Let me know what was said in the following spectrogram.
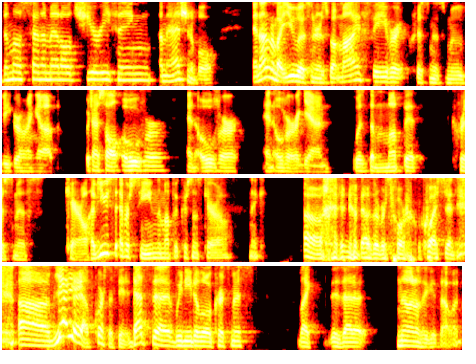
the most sentimental, cheery thing imaginable. And I don't know about you listeners, but my favorite Christmas movie growing up, which I saw over and over and over again, was the Muppet Christmas Carol. Have you ever seen the Muppet Christmas Carol, Nick? Oh, I didn't know if that was a rhetorical question. Um, yeah, yeah, yeah. Of course, I've seen it. That's the "We Need a Little Christmas." Like, is that a? No, I don't think it's that one.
